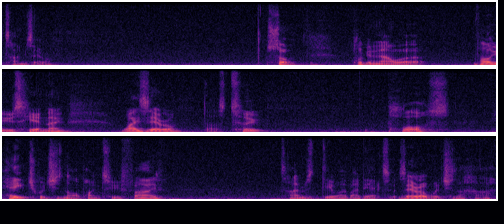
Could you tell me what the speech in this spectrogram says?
Times 0. So, plugging in our values here now, y0, that's 2, plus h, which is 0.25, times dy by dx at 0, which is a half.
